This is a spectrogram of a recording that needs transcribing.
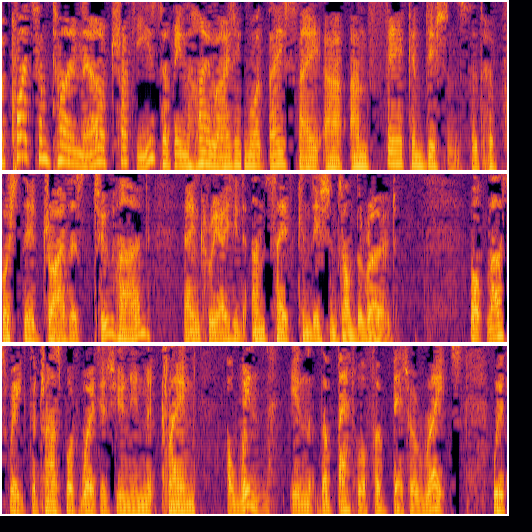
For quite some time now, truckies have been highlighting what they say are unfair conditions that have pushed their drivers too hard and created unsafe conditions on the road. Well, last week the Transport Workers Union claimed a win in the battle for better rates, with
